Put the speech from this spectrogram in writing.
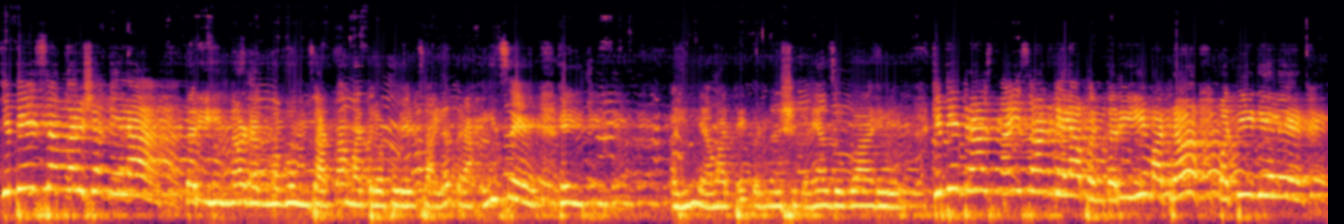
किती संघर्ष केला. तरीही न डगमगून जाता मात्र पुढे चालत राहायचे. हे अहिल्या मातेकडनं शिकण्याजोगं आहे. किती त्रास नाही सहन केला पण तरीही मात्र पती गेले.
